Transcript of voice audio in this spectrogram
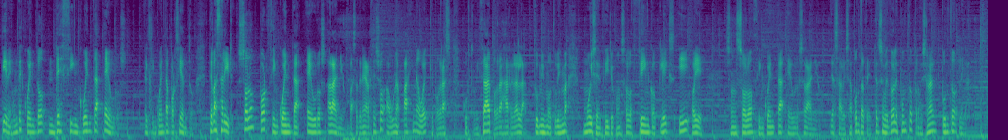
tienes un descuento de 50 euros el 50%. Te va a salir solo por 50 euros al año. Vas a tener acceso a una página web que podrás customizar, podrás arreglarla tú mismo, tú misma, muy sencillo, con solo 5 clics y, oye, son solo 50 euros al año. Ya sabes, apúntate www.profesional.legal.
